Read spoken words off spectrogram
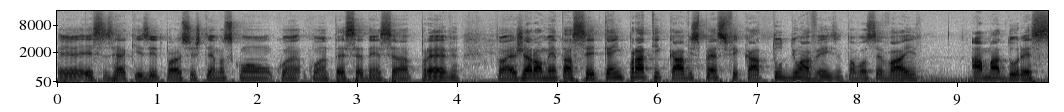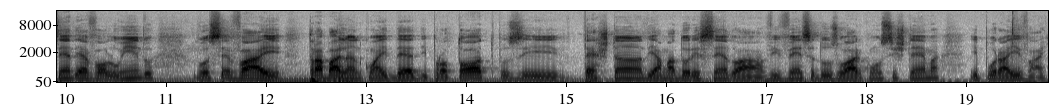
eh, esses requisitos para os sistemas com, com, com, antecedência prévia. Então é geralmente aceito que é impraticável especificar tudo de uma vez. Então você vai amadurecendo e evoluindo você vai trabalhando com a ideia de protótipos e testando e amadurecendo a vivência do usuário com o sistema e por aí vai.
